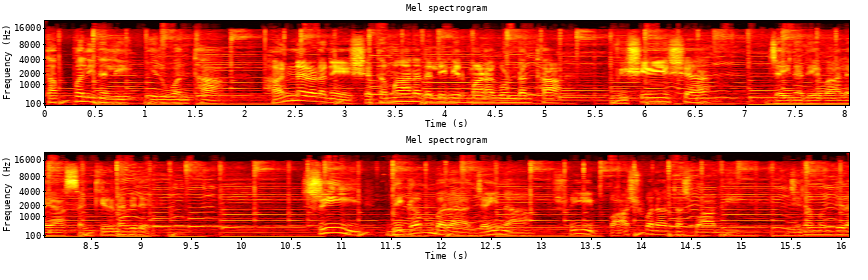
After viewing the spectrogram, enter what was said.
ತಪ್ಪಲಿನಲ್ಲಿ ಇರುವಂಥ ಹನ್ನೆರಡನೇ ಶತಮಾನದಲ್ಲಿ ನಿರ್ಮಾಣಗೊಂಡಂಥ ವಿಶೇಷ ಜೈನ ದೇವಾಲಯ ಸಂಕೀರ್ಣವಿದೆ. ಶ್ರೀ ದಿಗಂಬರ ಜೈನ ಶ್ರೀ ಪಾರ್ಶ್ವನಾಥ ಸ್ವಾಮಿ ಜಿನಮಂದಿರ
